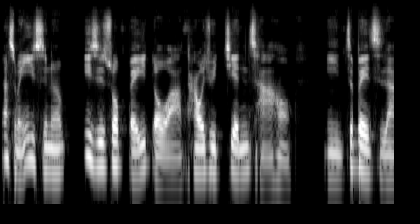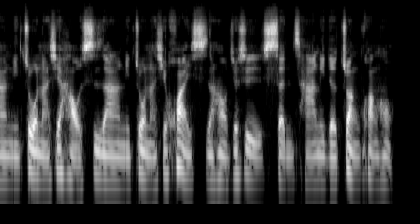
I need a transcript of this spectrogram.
那什么意思呢？意思是说北斗啊，他会去监察吼，你这辈子啊，你做哪些好事啊，你做哪些坏事哈，就是审查你的状况吼。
